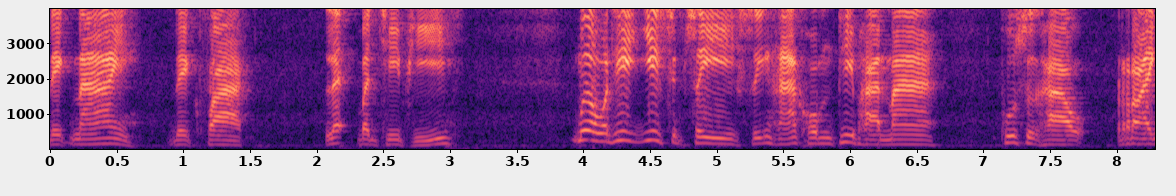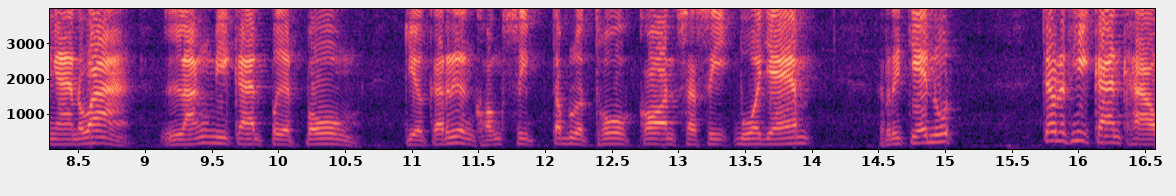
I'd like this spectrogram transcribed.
เด็กนาย เด็กฝาก และบัญชีผี เมื่อวันที่ 24 สิงหาคมที่ผ่านมา ผู้สื่อข่าวรายงานว่า หลังมีการเปิดโปง เกี่ยวกับเรื่องของสิบตำรวจโทกรสสิบัวแย้ม หรือเจนุชเจ้าหน้าที่การข่าว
